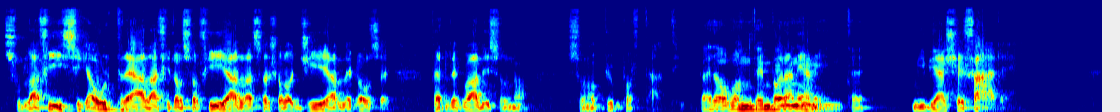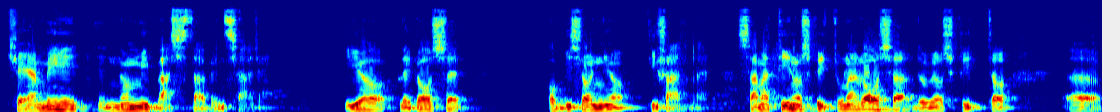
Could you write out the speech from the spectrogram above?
sulla, fisica, oltre alla filosofia, alla sociologia, alle cose per le quali sono, sono più portati. Però contemporaneamente mi piace fare, cioè a me non mi basta pensare, io le cose ho bisogno di farle Stamattina ho scritto una cosa dove ho scritto eh,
